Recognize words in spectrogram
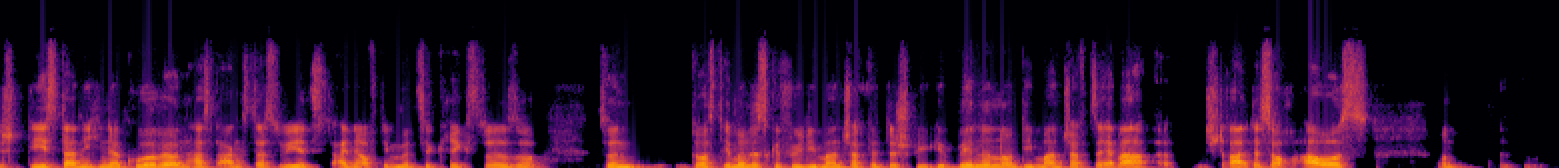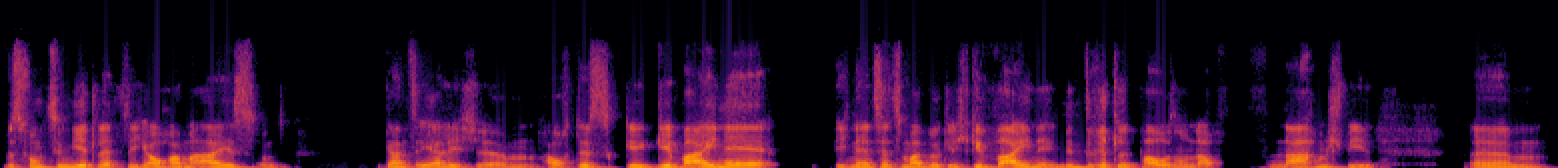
stehst da nicht in der Kurve und hast Angst, dass du jetzt eine auf die Mütze kriegst oder so, sondern du hast immer das Gefühl, die Mannschaft wird das Spiel gewinnen und die Mannschaft selber äh, strahlt es auch aus und es funktioniert letztlich auch am Eis und ganz ehrlich, ähm, auch das Ge Geweine, ich nenne es jetzt mal wirklich Geweine in den Drittelpausen und auch nach dem Spiel ähm,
